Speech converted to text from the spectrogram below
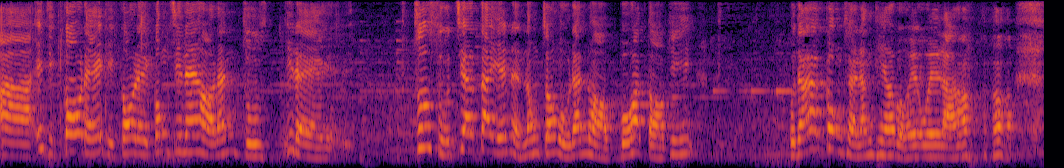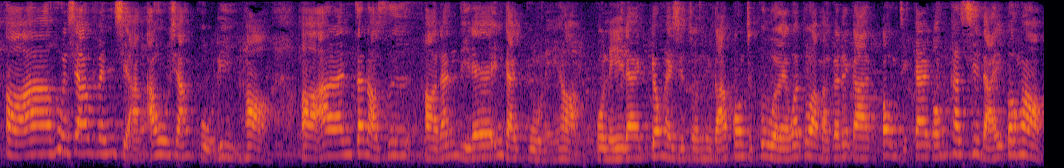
啊一直鼓励一直鼓励，讲真诶吼，咱主迄个主暑假代言人拢总有咱吼无法度去。有当啊讲出来人听无的话啦，吼啊互相分享啊互相鼓励吼，哦啊咱张老师吼，咱伫咧应该旧年吼，旧年来讲的时阵，伊甲我讲一句话，我拄仔嘛甲你甲讲一解，讲确实来伊讲吼，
